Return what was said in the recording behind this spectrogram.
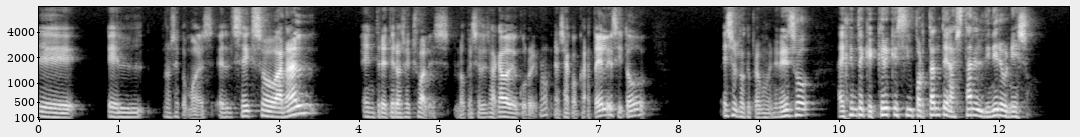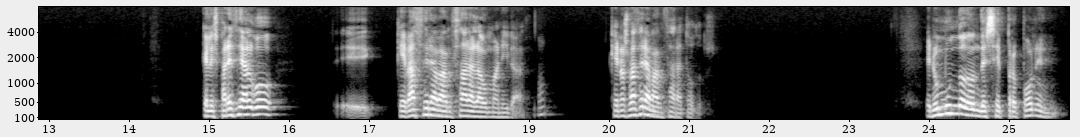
eh, el, no sé cómo es, el sexo anal entre heterosexuales, lo que se les acaba de ocurrir, ¿no? Ya saco carteles y todo. Eso es lo que promueven. En eso hay gente que cree que es importante gastar el dinero en eso. Que les parece algo eh, que va a hacer avanzar a la humanidad, ¿no? Que nos va a hacer avanzar a todos. En un mundo donde se proponen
